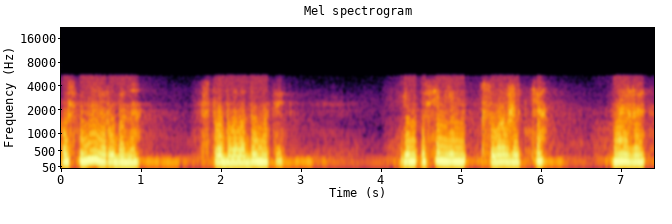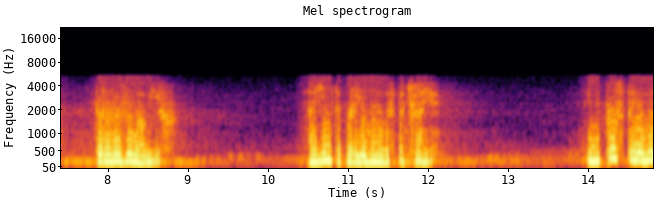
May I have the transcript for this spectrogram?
Ось немає Рубана, спробувала думати. Він усім їм псував життя, майже тероризував їх, а їм тепер його не вистачає. І не просто його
